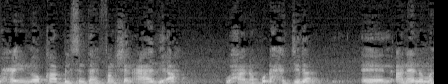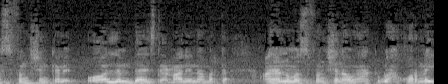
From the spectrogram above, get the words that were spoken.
waxay inoo qaabilsan tahay function caadi ah waxaana ku dhex jira anonymous function kale oo lamda isticmaalayna marka. Anonymous function waxaan ka dhex qornay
